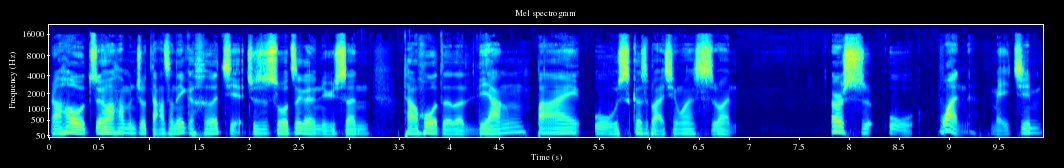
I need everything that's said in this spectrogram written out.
然后最后他们就达成了一个和解，就是说这个女生她获得了两百五十个是百千万十万二十五万美金，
